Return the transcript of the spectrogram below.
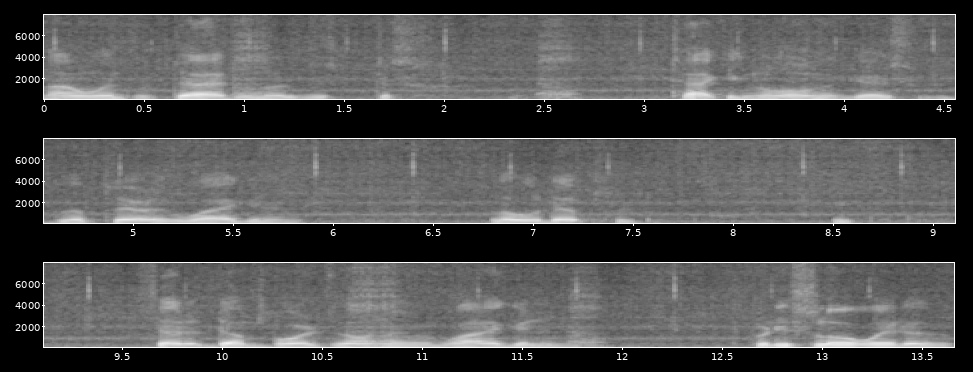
I went with Dad and I was just, just tacking along. I guess we'd go up there with a wagon and load up. A set of dump boards on the wagon and It's a pretty slow way to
